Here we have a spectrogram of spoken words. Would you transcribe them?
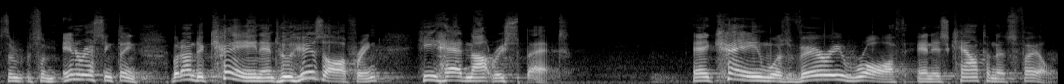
some, some interesting thing. But unto Cain and to his offering he had not respect. And Cain was very wroth, and his countenance fell.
